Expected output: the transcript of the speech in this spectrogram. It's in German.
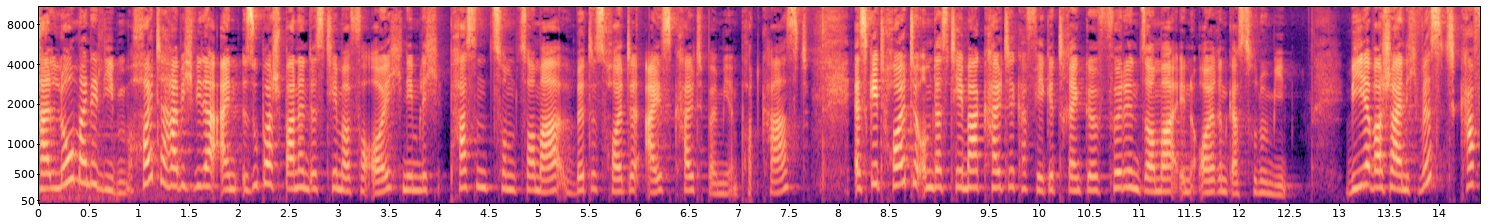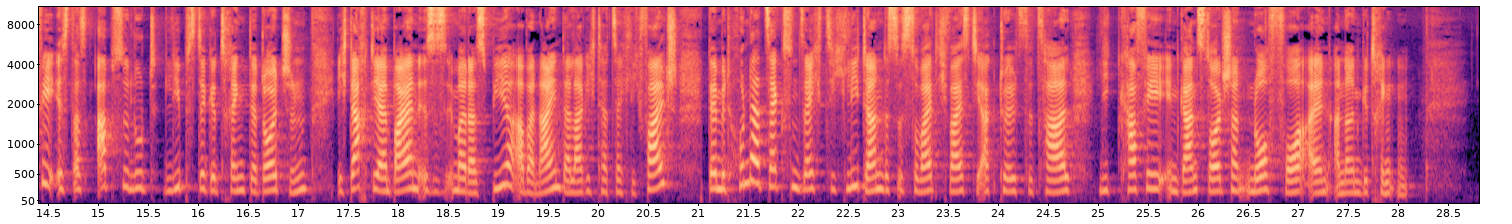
Hallo meine Lieben, heute habe ich wieder ein super spannendes Thema für euch, nämlich passend zum Sommer wird es heute eiskalt bei mir im Podcast. Es geht heute um das Thema kalte Kaffeegetränke für den Sommer in euren Gastronomien. Wie ihr wahrscheinlich wisst, Kaffee ist das absolut liebste Getränk der Deutschen. Ich dachte ja, in Bayern ist es immer das Bier, aber nein, da lag ich tatsächlich falsch. Denn mit 166 Litern, das ist soweit ich weiß die aktuellste Zahl, liegt Kaffee in ganz Deutschland noch vor allen anderen Getränken.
